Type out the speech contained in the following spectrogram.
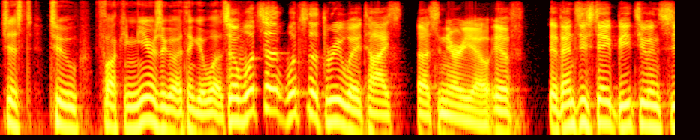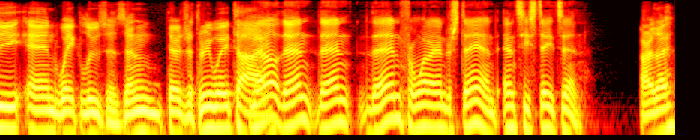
just two fucking years ago. I think it was. So what's a what's the three way tie uh, scenario if if NC State beats UNC and Wake loses, then there's a three way tie. No, then then then from what I understand, NC State's in. Are they?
